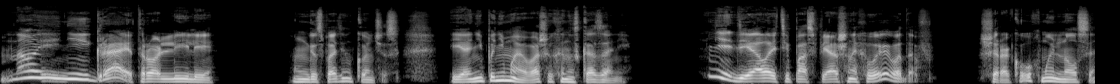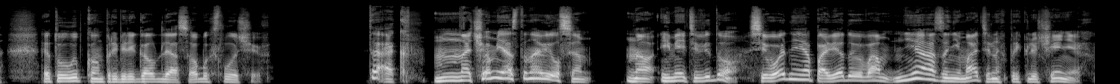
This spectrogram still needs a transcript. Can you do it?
«Но и не играет роль лилии». «Господин Кончис, я не понимаю ваших иносказаний». «Не делайте поспешных выводов». Широко ухмыльнулся. Эту улыбку он приберегал для особых случаев. «Так, на чем я остановился? Но имейте в виду, сегодня я поведаю вам не о занимательных приключениях,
